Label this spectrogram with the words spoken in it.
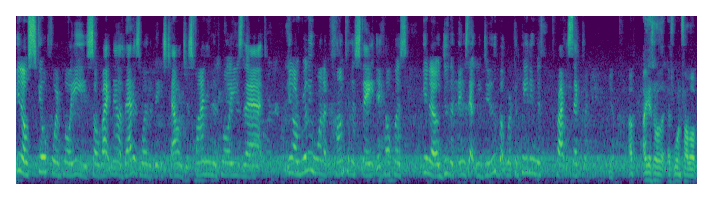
you know, skillful employees. So right now, that is one of the biggest challenges: finding employees that, you know, really want to come to the state and help us, you know, do the things that we do. But we're competing with the private sector. Yeah. Uh, I guess I'll, as one follow up,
